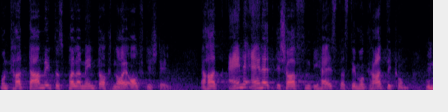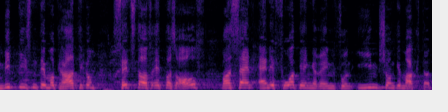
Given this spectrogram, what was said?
und hat damit das Parlament auch neu aufgestellt. Er hat eine Einheit geschaffen, die heißt das Demokratikum. Und mit diesem Demokratikum setzt er auf etwas auf, was sein, eine Vorgängerin von ihm schon gemacht hat,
